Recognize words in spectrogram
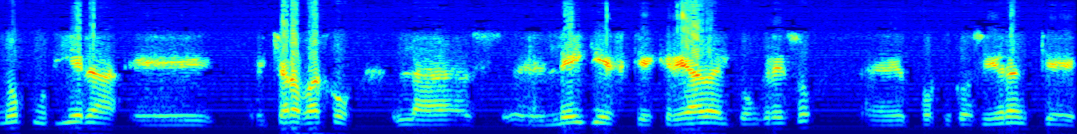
no pudiera eh, echar abajo las eh, leyes que creara el Congreso, eh, porque consideran que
